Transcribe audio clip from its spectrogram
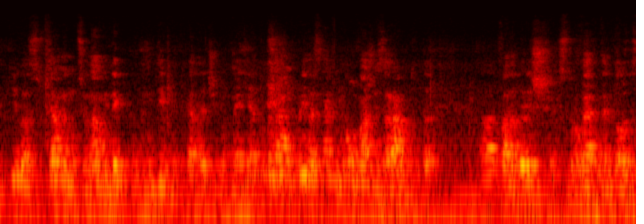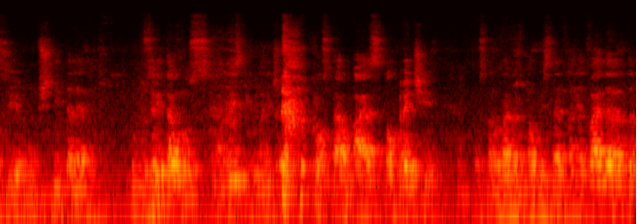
такива социално-емоционални, не когнитивни, така наречени умения. Тук давам пример с някакви много важни за работата. А, това да бъдеш екстровертен, т.е. да си общителен. Подозрителност, на английски го наричат hostile bias, то пречи установено в много изследвания. Това е да, да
